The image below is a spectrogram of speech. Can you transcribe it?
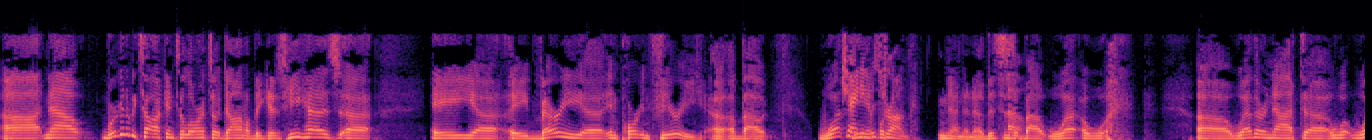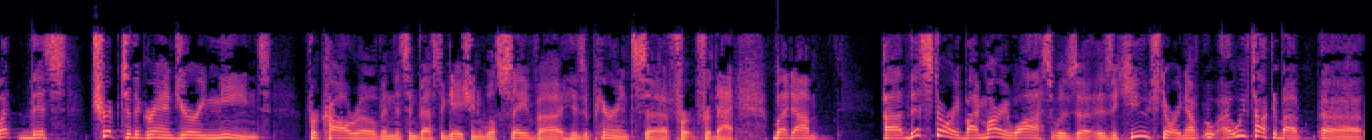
Uh, now we're going to be talking to Lawrence O'Donnell because he has uh, a uh, a very uh, important theory uh, about what Cheney the was drunk. No, no, no. This is Oh. about what uh, whether or not uh, what, what this trip to the grand jury means for Karl Rove in this investigation. We'll save uh, his appearance uh, for for that. But um, Uh, this story by Murray Waas was uh, is a huge story. Now uh, we've talked about uh,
